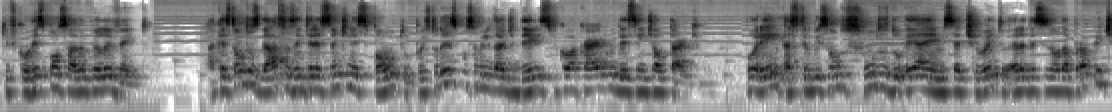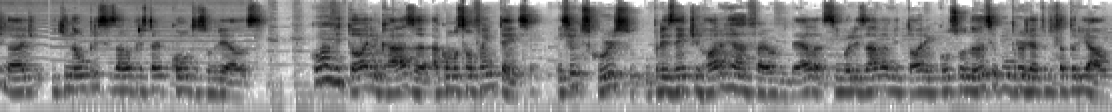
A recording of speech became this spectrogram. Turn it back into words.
que ficou responsável pelo evento. A questão dos gastos é interessante nesse ponto, pois toda a responsabilidade deles ficou a cargo desse ente autárquico. Porém, a distribuição dos fundos do EAM78 era decisão da própria entidade e que não precisava prestar conta sobre elas. Com a vitória em casa, a comoção foi intensa. Em seu discurso, o presidente Jorge Rafael Videla simbolizava a vitória em consonância com o projeto ditatorial.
